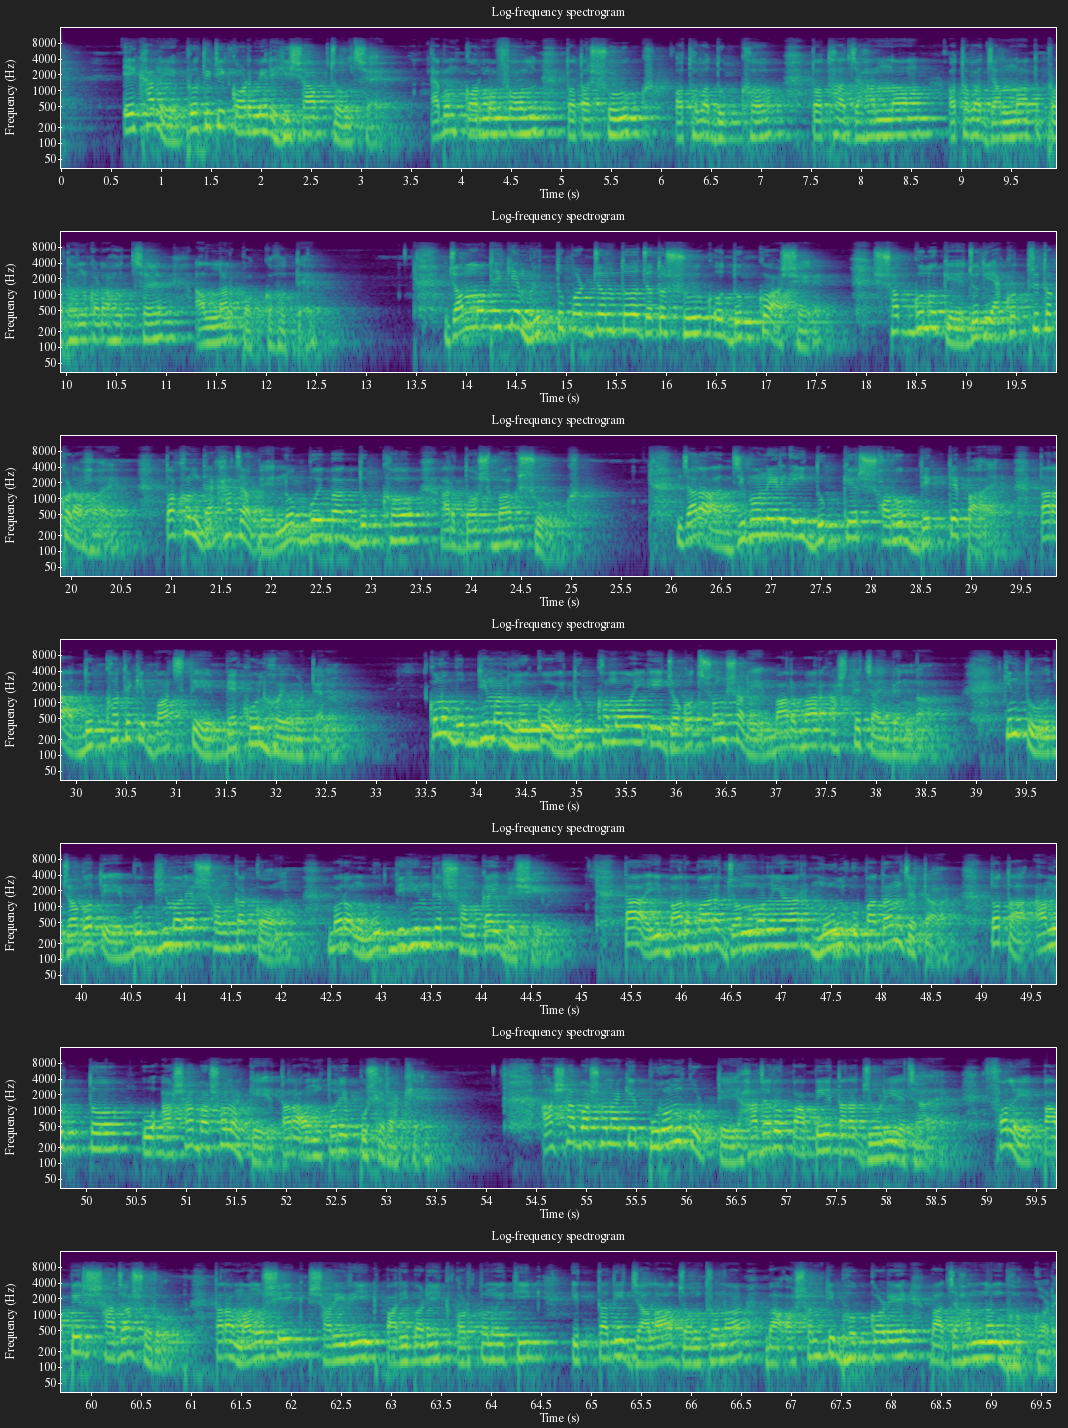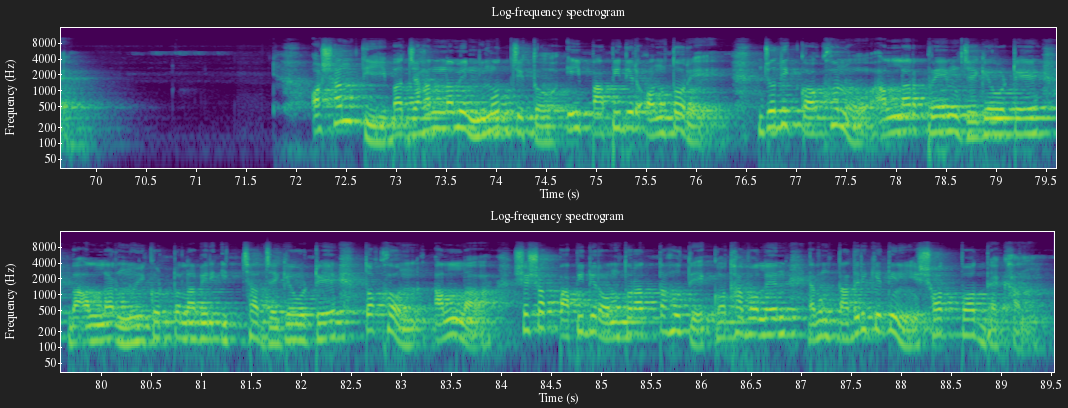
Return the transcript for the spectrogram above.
এখানে প্রতিটি কর্মের হিসাব চলছে। এবং কর্মফল তথা সুখ অথবা দুঃখ তথা জাহান্নাম অথবা জান্নাত প্রদান করা হচ্ছে আল্লাহর পক্ষ হতে। জন্ম থেকে মৃত্যু পর্যন্ত যত সুখ ও দুঃখ আসে, সবগুলোকে যদি একত্রিত করা হয়, তখন দেখা যাবে নব্বই ভাগ দুঃখ আর দশ ভাগ সুখ। যারা জীবনের এই দুঃখের স্বরূপ দেখতে পায়, তারা দুঃখ থেকে বাঁচতে ব্যাকুল হয়ে ওঠেন। কোনো বুদ্ধিমান লোকই দুঃখময় এই জগৎ সংসারে বারবার আসতে চাইবেন না। কিন্তু জগতে বুদ্ধিমানের সংখ্যা কম, বরং বুদ্ধিহীনদের সংখ্যাই বেশি। তাই বারবার জন্ম নেওয়ার মূল উপাদান যেটা, তথা আমিত্ব ও আশা বাসনাকে তারা অন্তরে পুষে রাখে। আশা বাসনাকে পূরণ করতে হাজারো পাপে তারা জড়িয়ে যায়। ফলে পাপের সাজা স্বরূপ তারা মানসিক, শারীরিক, পারিবারিক, অর্থনৈতিক ইত্যাদি জ্বালা যন্ত্রণা বা অশান্তি ভোগ করে বা জাহান্নাম ভোগ করে। অশান্তি বা জাহান্নামে নিমজ্জিত এই পাপীদের অন্তরে যদি কখনও আল্লাহর প্রেম জেগে ওঠে বা আল্লাহর নৈকট্য লাভের ইচ্ছা জেগে ওঠে, তখন আল্লাহ সেসব পাপীদের অন্তরাত্মা হতে কথা বলেন এবং তাদেরকে তিনি সৎপথ দেখান।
